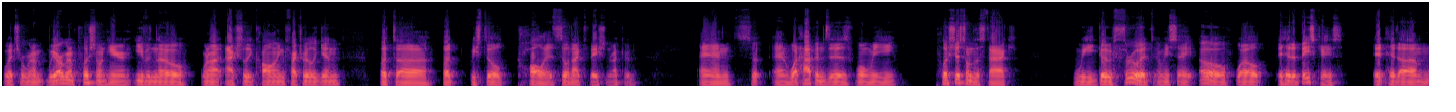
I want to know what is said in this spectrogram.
which we're going to, we are going to push on here, even though we're not actually calling factorial again but uh, but we still call it. It's still an activation record. And so and what happens is when we push this onto the stack, we go through it and we say, oh, well, it hit a base case. It hit um,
